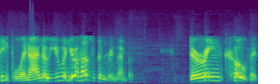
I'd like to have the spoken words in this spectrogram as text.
people, and I know you and your husband remember, during COVID,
